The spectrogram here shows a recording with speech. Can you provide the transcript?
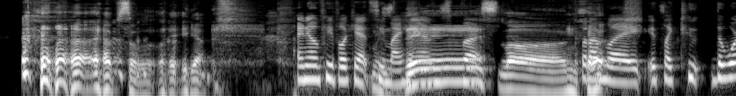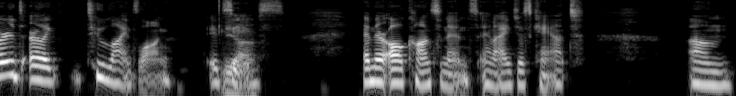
Absolutely. Yeah. I know people can't see my hands, but long. but I'm like, it's like two. The words are like two lines long. It yeah. seems, and they're all consonants, and I just can't. Um,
